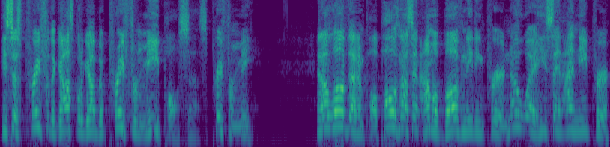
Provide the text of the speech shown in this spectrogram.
he says, pray for the gospel to God, but pray for me, Paul says. Pray for me. And I love that in Paul. Paul is not saying I'm above needing prayer. No way. He's saying I need prayer.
